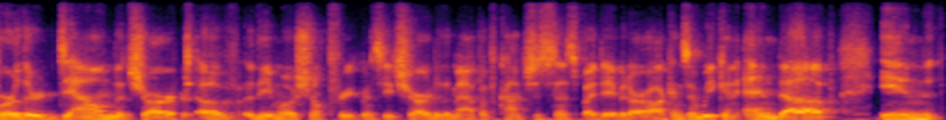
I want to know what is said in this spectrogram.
further down the chart of the emotional frequency chart of the map of consciousness by david r. Hawkins and we can end up in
